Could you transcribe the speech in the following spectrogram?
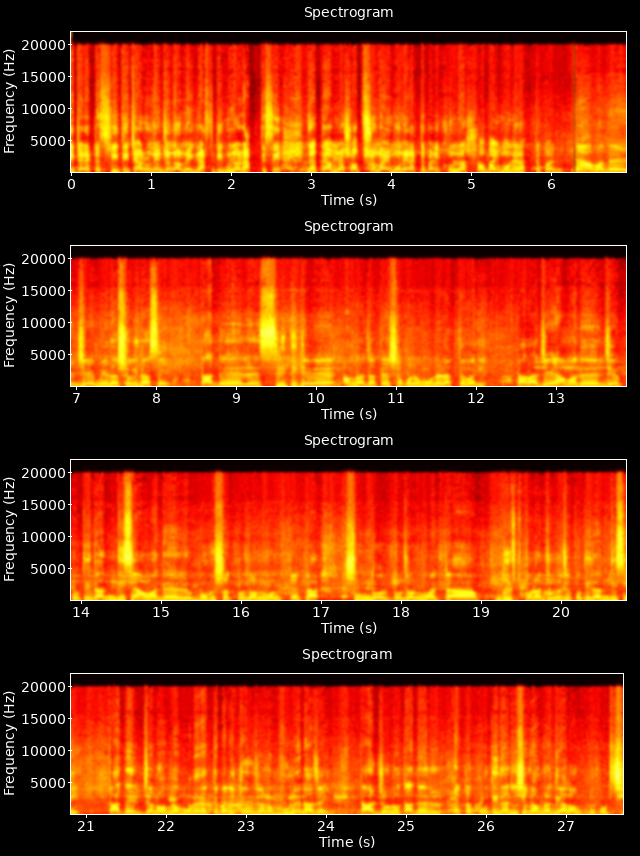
এটার একটা স্মৃতিচারণের জন্য আমরা এই গ্রাফিটিগুলো রাখতেছি যাতে আমরা সবসময় মনে রাখতে পারি খুলনার সবাই মনে রাখতে পারে। এটা আমাদের যে মেধা শহীদ আছে তাদের স্মৃতিকে আমরা যাতে সকলে মনে রাখতে পারি তারা যে আমাদের যে প্রতিদান দিছে আমাদের ভবিষ্যৎ প্রজন্মকে একটা সুন্দর প্রজন্ম, একটা গিফট করার জন্য যে প্রতিদান দিছে, তাদের যেন আমরা মনে রাখতে পারি, কেউ যেন ভুলে না যায়, তার জন্য তাদের একটা প্রতিদান হিসেবে আমরা দেয়াল অঙ্কন করছি।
